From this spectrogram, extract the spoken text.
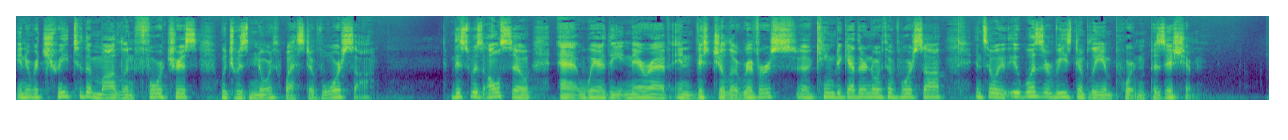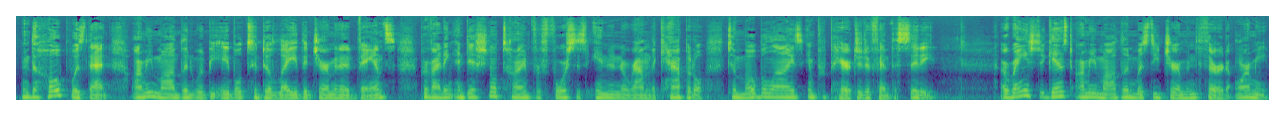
in a retreat to the Modlin fortress, which was northwest of Warsaw. This was also where the Narew and Vistula rivers uh, came together north of Warsaw, and so it, it was a reasonably important position. The hope was that Army Modlin would be able to delay the German advance, providing additional time for forces in and around the capital to mobilize and prepare to defend the city. Arranged against Army Modlin was the German Third Army,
